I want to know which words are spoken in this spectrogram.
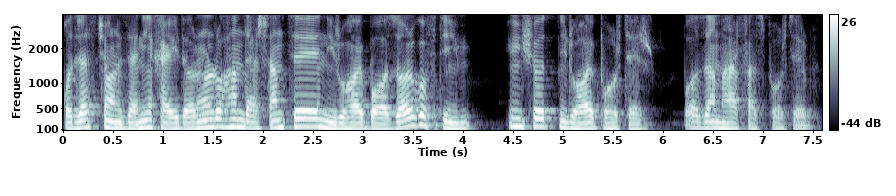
قدرت چانهزنی خریداران رو هم در سمت نیروهای بازار گفتیم. این شد نیروهای پورتر. بازم حرف از پورتر بود.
